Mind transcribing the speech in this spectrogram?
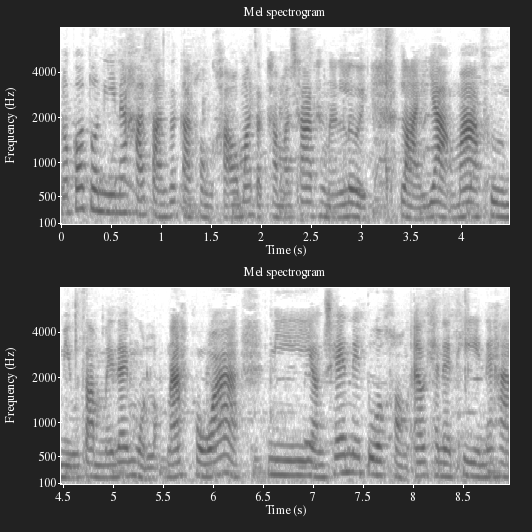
แล้วก็ตัวนี้นะคะสารสกัดของเขามาจากธรรมชาติทั้งนั้นเลย หลายอย่างมากคือมิวจำไม่ได้หมดหรอกนะ เพราะว่ามีอย่างเช่นในตัวของแอลแคเนทีนนะคะ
